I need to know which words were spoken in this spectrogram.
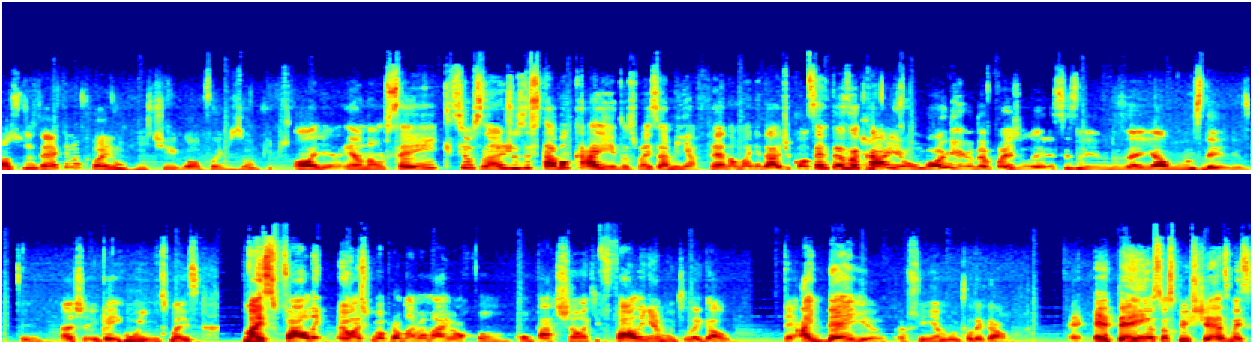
posso dizer que não foi um hit igual foi dos vampiros. Olha, eu não sei se os anjos estavam caídos, mas a minha fé na humanidade com certeza caiu um pouquinho depois de ler esses livros aí, alguns deles. Assim, achei bem ruins, mas mas Fallen, eu acho que o meu problema maior com, com Paixão é que Fallen é muito legal. A ideia, assim, é muito legal. É, é tem os seus clichês, mas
